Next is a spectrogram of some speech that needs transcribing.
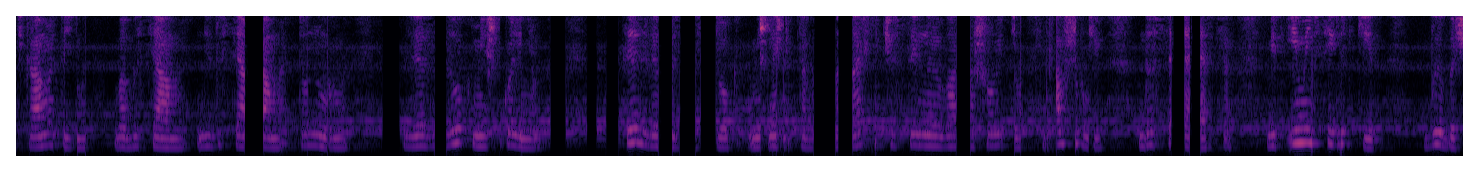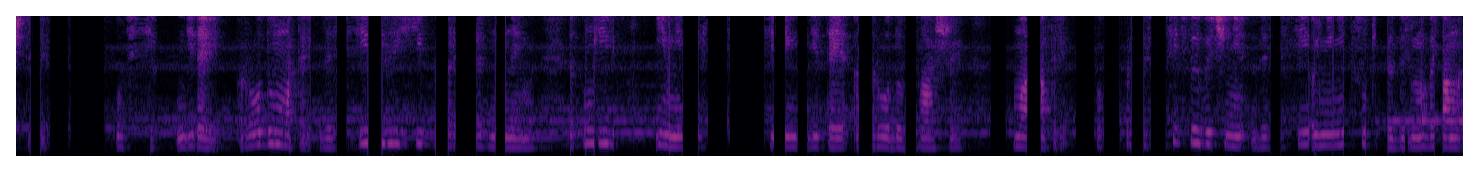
батьками та дітьми, бабусями, дідусями та онуками. Зв'язок між поколінням. Цей зв'язок між нижньою та верхньою частиною вашого тіла, ваші руки до серця, від імені всіх батьків. Вибачте у всіх дітей, роду матері за всі гріхи перед ними. Допомогти від імені всіх дітей роду вашої матері. Попросіть вибачення за всі онімні суки перед усіма батьками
